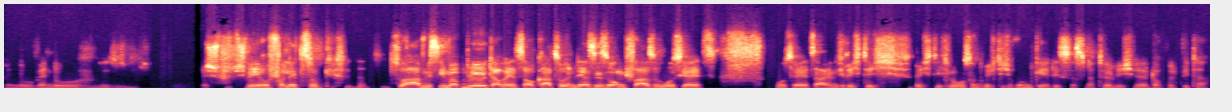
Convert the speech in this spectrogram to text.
wenn du, wenn du schwere Verletzung zu haben, ist immer blöd, aber jetzt auch gerade so in der Saisonphase, wo es ja jetzt, wo es ja jetzt eigentlich richtig, richtig los und richtig rund geht, ist das natürlich äh, doppelt bitter.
